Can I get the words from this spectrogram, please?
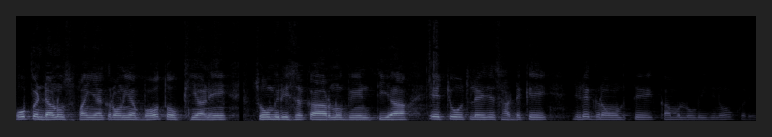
ਉਹ ਪਿੰਡਾਂ ਨੂੰ ਸਫਾਈਆਂ ਕਰਾਉਣੀਆਂ ਬਹੁਤ ਔਖੀਆਂ ਨੇ। ਸੋ ਮੇਰੀ ਸਰਕਾਰ ਨੂੰ ਬੇਨਤੀ ਆ, ਇਹ ਚੋਚਲੇ ਜੇ ਛੱਡ ਕੇ ਜਿਹੜੇ ਗਰਾਊਂਡ ਤੇ ਕੰਮ ਲੋੜੀ ਦੀ ਨਾ, ਉਹ ਕਰੇ।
